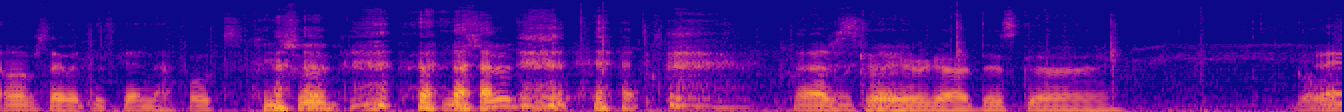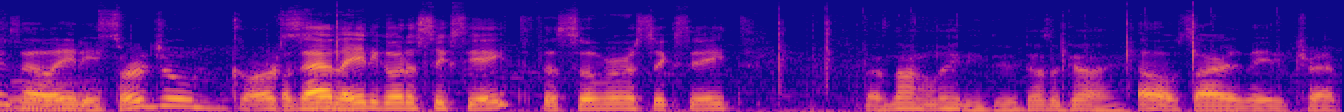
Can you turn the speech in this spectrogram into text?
upset with this guy now, folks. He should. he should. That's Okay, funny. here we got this guy. There's that lady. Sergio Garcia. Was that lady go to 68? The silver was 68? That's not a lady, dude. That's a guy. Oh, sorry, lady. Trap.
